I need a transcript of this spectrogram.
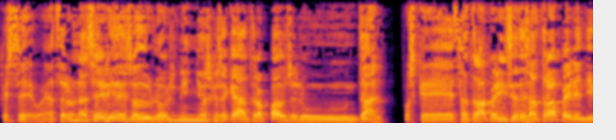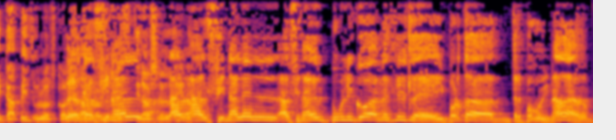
qué sé, voy a hacer una serie de eso, de unos niños que se quedan atrapados en un tal. Pues que se atrapen y se desatrapen en 10 capítulos, Pero colega. que al no final, al, final el, al final el público a Netflix le importa entre poco y nada,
